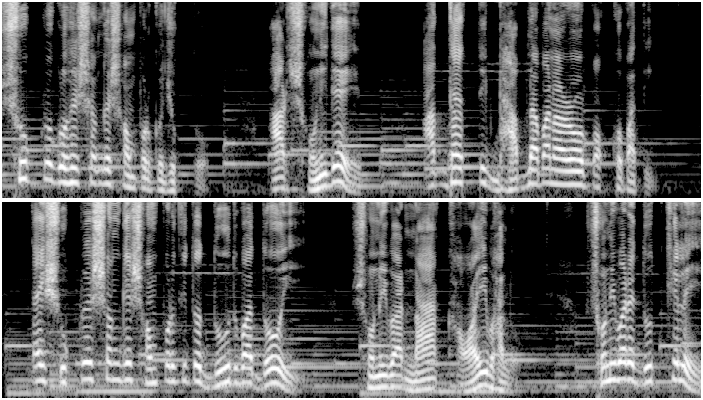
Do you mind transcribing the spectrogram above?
শুক্র গ্রহের সঙ্গে সম্পর্কযুক্ত, আর শনিদেব আধ্যাত্মিক ভাবনা বানানোর পক্ষপাতী। তাই শুক্রের সঙ্গে সম্পর্কিত দুধ বা দই শনিবার না খাওয়াই ভালো। শনিবারে দুধ খেলে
